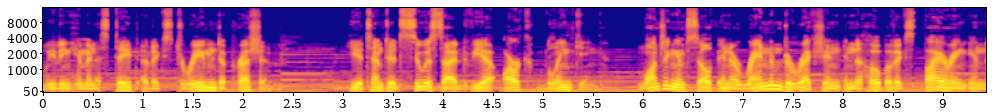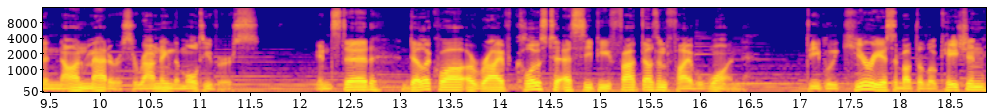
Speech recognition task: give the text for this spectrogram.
leaving him in a state of extreme depression. He attempted suicide via arc blinking, launching himself in a random direction in the hope of expiring in the non matter surrounding the multiverse. Instead, Delacroix arrived close to SCP 5005 1. Deeply curious about the location,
